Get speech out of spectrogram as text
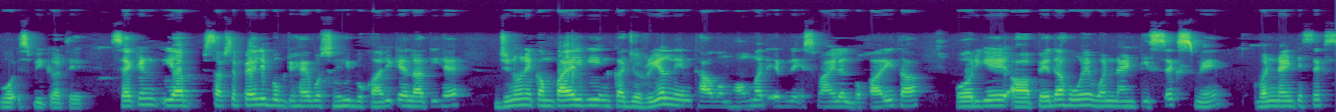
وہ اسپیکر تھے. سیکنڈ یا سب سے پہلی بک جو ہے وہ صحیح بخاری کہلاتی ہے. جنہوں نے کمپائل کی، ان کا جو ریئل نیم تھا وہ محمد ابن اسماعیل البخاری تھا اور یہ پیدا ہوئے 196 میں 196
